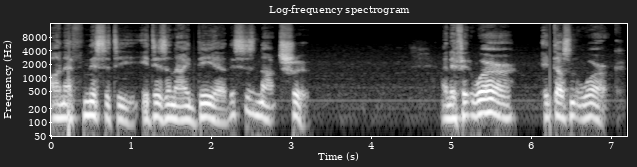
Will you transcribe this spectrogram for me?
on ethnicity, it is an idea. This is not true. And if it were, it doesn't work.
